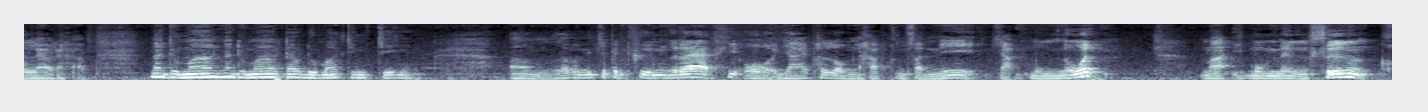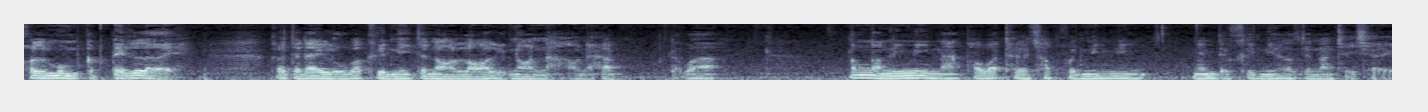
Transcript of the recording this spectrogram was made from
รแล้วนะครับ น่าดูมาก น่าดูมาก น่าดูมากจริง ๆ แล้ววันนี้จะเป็นคืนแรกที่โอย้ายพัดลมนะครับ คุณซันนี่จากมุมนู้นมาอีกมุมหนึ่งซึ่งคนละมุมกับเต็นท์เลย ก็จะได้รู้ว่าคืนนี้จะนอนร้อนหรือนอนหนาวนะครับ แต่ว่าต้องนอนนิ่งๆนะ เพราะว่าเธอชอบคนนิ่งๆงั้นเดี๋ยวคืนนี้เราจะนอนเฉย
